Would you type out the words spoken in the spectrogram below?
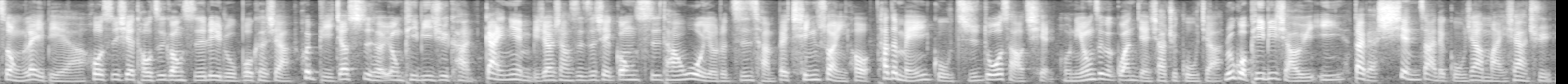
这种类别啊，或是一些投资公司，例如波克夏，会比较适合用 PB 去看。概念比较像是这些公司它握有的资产被清算以后，它的每一股值多少钱？哦，你用这个观点下去估价。如果 PB 小于一，代表现在的股价买下去。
